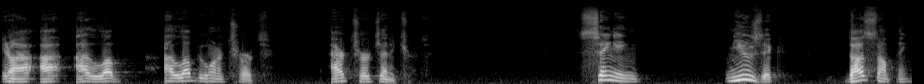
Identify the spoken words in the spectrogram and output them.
You know, I, I, I love I love going to church, our church, any church. Singing music does something,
